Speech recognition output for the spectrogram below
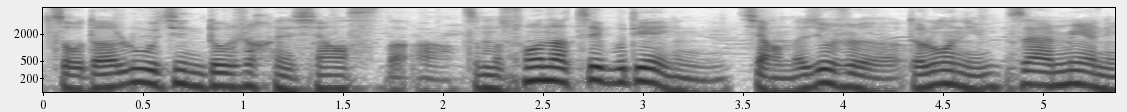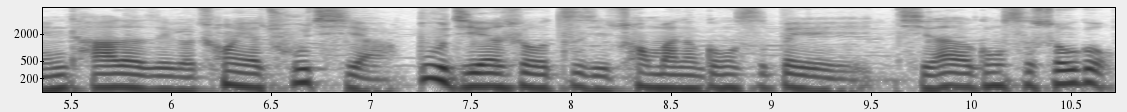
走的路径都是很相似的啊，怎么说呢？这部电影讲的就是德罗宁在面临他的这个创业初期啊，不接受自己创办的公司被其他的公司收购，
